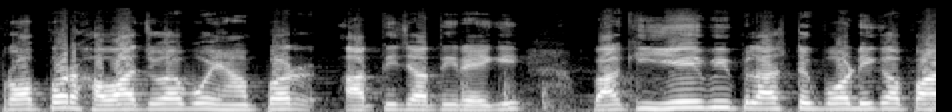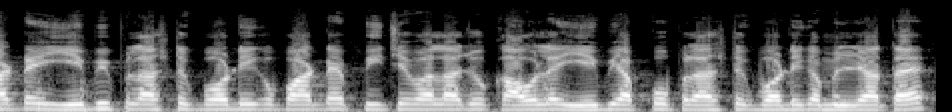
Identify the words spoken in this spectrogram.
प्रॉपर हवा जो है वो यहाँ पर आती जाती रहेगी। बाकी ये भी प्लास्टिक बॉडी का पार्ट है, ये भी प्लास्टिक बॉडी का पार्ट है, पीछे वाला जो काउल है, ये भी आपको प्लास्टिक बॉडी का मिल जाता है।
